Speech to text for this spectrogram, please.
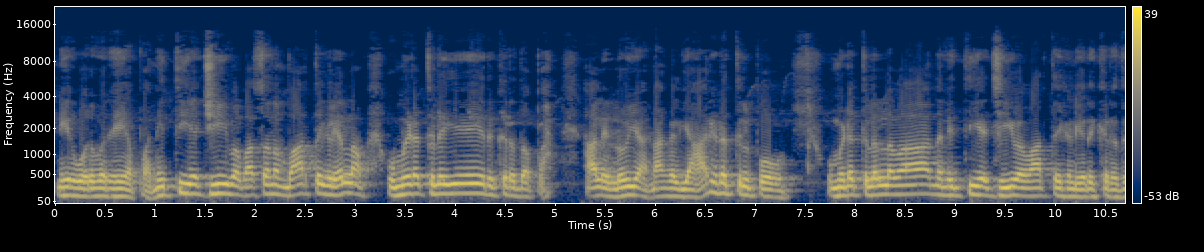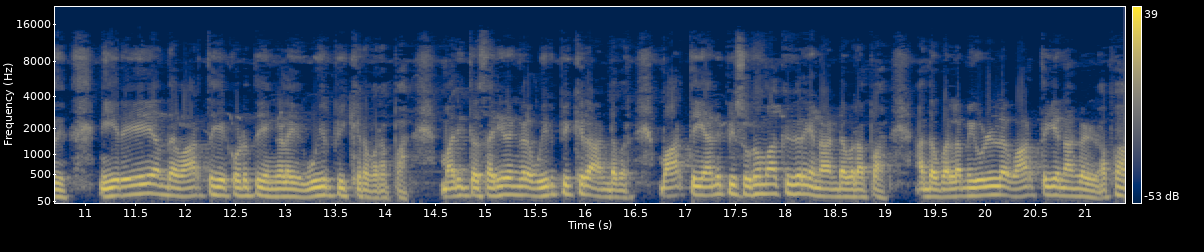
நீர் ஒருவரே அப்பா. நித்திய ஜீவ வசனம் வார்த்தைகள் எல்லாம் உம்மிடத்திலேயே இருக்கிறது அப்பா. ஆலே லூயா நாங்கள் யாரிடத்தில் போவோம் உம்மிடத்தில் அல்லவா அந்த நித்திய ஜீவ வார்த்தைகள் இருக்கிறது. நீரே அந்த வார்த்தையை கொடுத்து எங்களை உயிர்ப்பிக்கிறவர் அப்பா மறித்த சரீரங்களை உயிர்ப்பிக்கிற ஆண்டவர். வார்த்தையை அனுப்பி சுகமாக்குகிற என் ஆண்டவர் அப்பா அந்த வல்லமையுள்ள வார்த்தையை நாங்கள் அப்பா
